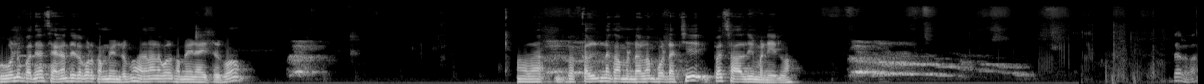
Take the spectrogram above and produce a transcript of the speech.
ஒவ்வொன்றும் பார்த்தீங்கன்னா செகண்டரியில் கூட கம்ப்ளைண்ட் இருக்கும். அதனால் கூட கம்ப்ளைண்ட் ஆகிட்டு இருக்கும். அதான் இப்போ கல்ன கமெண்ட் எல்லாம் போட்டாச்சு. இப்போ சால்ரி பண்ணிடலாம். Dalawa?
